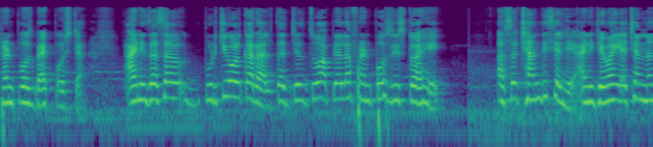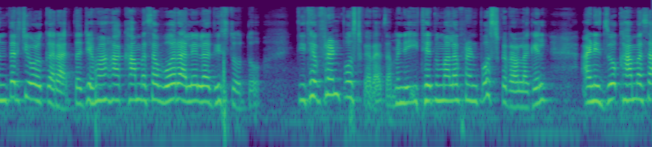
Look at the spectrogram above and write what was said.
फ्रंट पोस्ट बॅक पोस्टच्या आणि जसं पुढची ओळ कराल तर जे जो आपल्याला फ्रंट पोस्ट दिसतो आहे असं छान दिसेल हे. आणि जेव्हा याच्या नंतरची ओळ करा तर जेव्हा हा खांब असा वर आलेला दिसतो तो तिथे फ्रंट पोस्ट करायचा. म्हणजे इथे तुम्हाला फ्रंट पोस्ट करावं लागेल. आणि जो खांब असा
